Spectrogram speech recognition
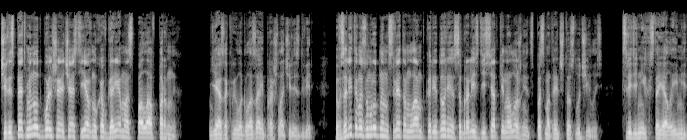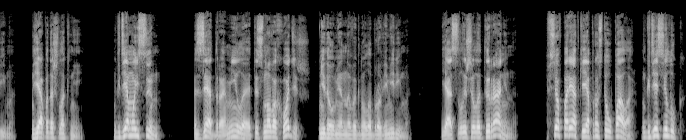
Через пять минут большая часть евнухов гарема спала в парных. Я закрыла глаза и прошла через дверь. В залитом изумрудным светом ламп коридоре собрались десятки наложниц посмотреть, что случилось. Среди них стояла и Мирима. Я подошла к ней. «Где мой сын?» «Зедра, милая, ты снова ходишь?» Недоуменно выгнула брови Мирима. «Я слышала, ты ранена». «Все в порядке, я просто упала. Где Силук?»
